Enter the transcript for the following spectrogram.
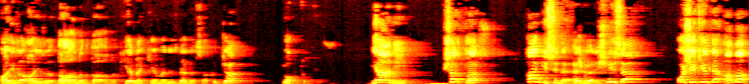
Ayrı ayrı, dağınık dağınık yemek yemenizde de sakınca yoktur. Yani şartlar hangisine elverişliyse o şekilde ama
